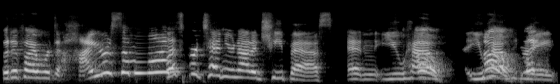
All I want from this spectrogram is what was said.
but if I were to hire someone, Let's pretend you're not a cheap ass and you have Oh, you oh, have money.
